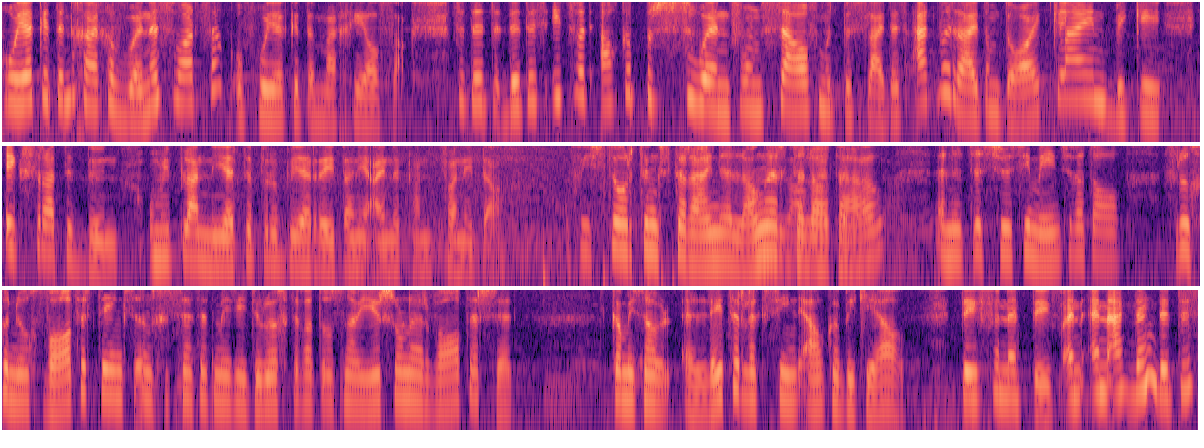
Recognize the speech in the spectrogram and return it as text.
gooi ek dit in 'n gewone swart sak of gooi ek ek dit in my geel sak. So dit dit is iets wat elke persoon vir homself moet besluit. Is ek bereid om daai klein bietjie ekstra te doen om die planeet te probeer red aan die einde kant van die dag? Of die stortingsterreine langer te laat hou en dit is soos die mense wat al vroeg genoeg watertanks ingesit het met die droogte wat ons nou hier sonder water sit. Kan mens nou letterlik sien elke bietjie help. Definitief. En en ek dink dit is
